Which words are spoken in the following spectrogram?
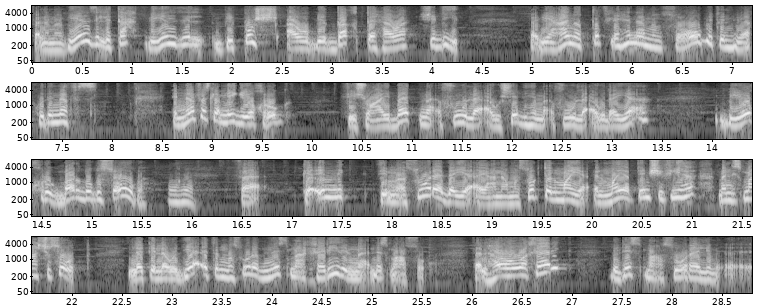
فلما بينزل لتحت بينزل ببوش أو بضغط هواء شديد فبيعاني الطفل هنا من صعوبة إنه ياخد النفس. النفس لما يجي يخرج في شعيبات مقفولة أو شبه مقفولة أو ضيقة بيخرج برضه بصعوبة. مهم. فكأنك في ماسورة ضيقة يعني لو ماسورة المية المية بتمشي فيها ما نسمعش صوت لكن لو ضيقت الماسورة بنسمع خرير الماء نسمع الصوت. فالهواء هو خارج بنسمع صورة اللي آه،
